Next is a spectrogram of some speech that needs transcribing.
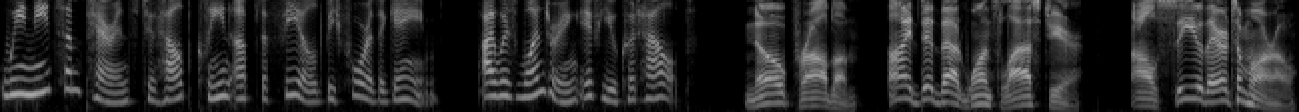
We need some parents to help clean up the field before the game. I was wondering if you could help. No problem. I did that once last year. I'll see you there tomorrow.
